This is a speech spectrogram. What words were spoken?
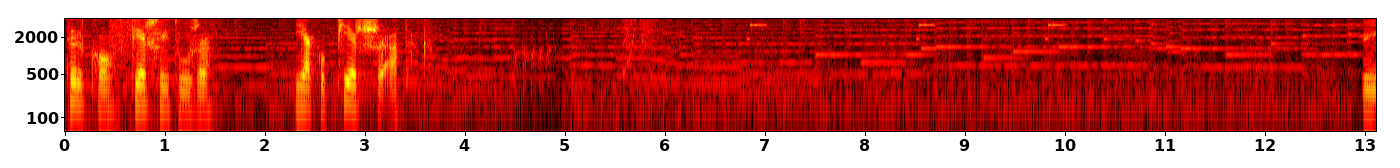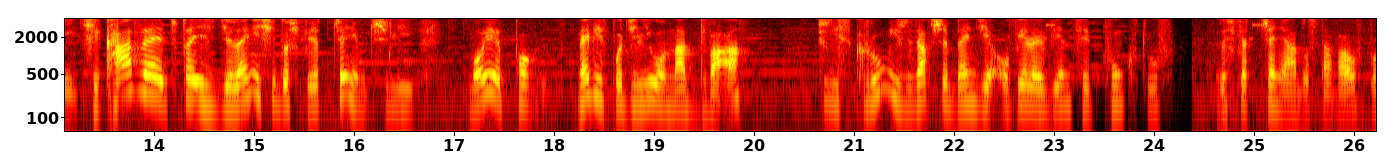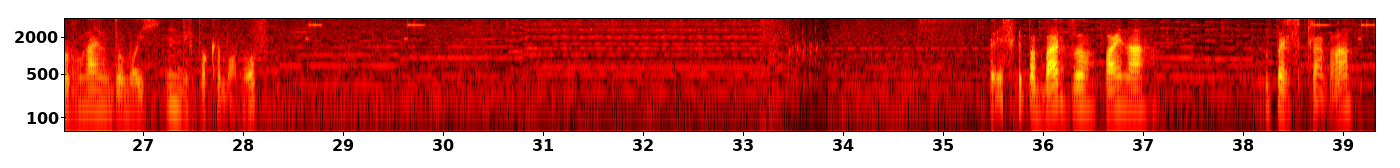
tylko w pierwszej turze i jako pierwszy atak. Y, ciekawe tutaj jest dzielenie się doświadczeniem, czyli moje po, najpierw podzieliło na dwa, czyli skrumisz zawsze będzie o wiele więcej punktów doświadczenia dostawał w porównaniu do moich innych Pokémonów. To jest chyba bardzo fajna, super sprawa.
